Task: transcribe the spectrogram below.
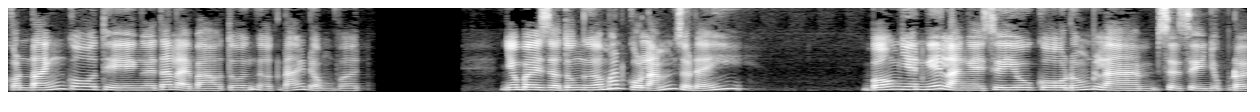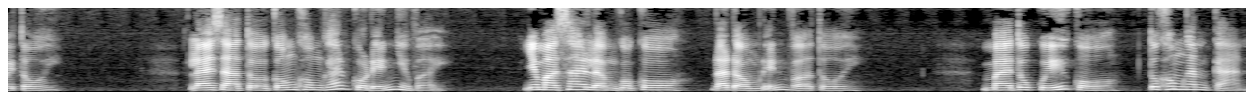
Còn đánh cô thì người ta lại bảo tôi ngược đái động vật. Nhưng bây giờ tôi ngứa mắt cô lắm rồi đấy. Bỗng nhiên nghĩ lại ngày xưa yêu cô đúng là sự sỉ nhục đời tôi. Lẽ ra tôi cũng không ghét cô đến như vậy. Nhưng mà sai lầm của cô đã đồng đến vợ tôi. Mẹ tôi quý cô, tôi không ngăn cản.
